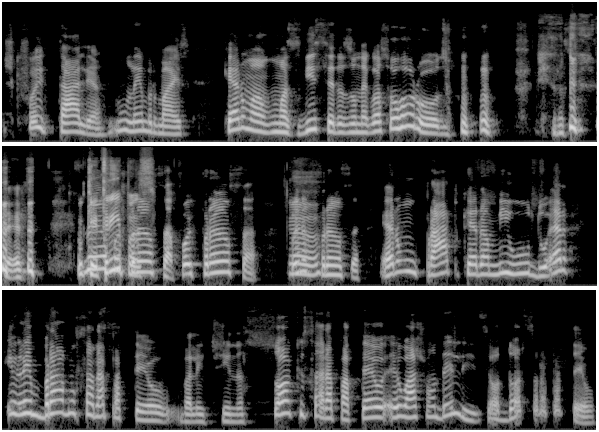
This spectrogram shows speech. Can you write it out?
Acho que foi Itália, não lembro mais. Que eram uma, umas vísceras, um negócio horroroso. o que? Não, tripas? Foi França, foi França. Foi uhum. na França. Era um prato que era miúdo. Era, e lembrava um sarapatel, Valentina. Só que o sarapatel eu acho uma delícia. Eu adoro sarapatel.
